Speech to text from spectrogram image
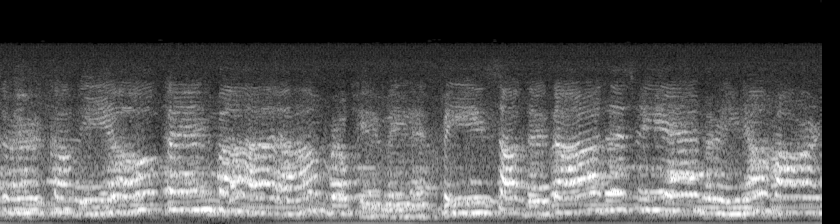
Circle the open but unbroken May the peace of the goddess be ever in your heart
